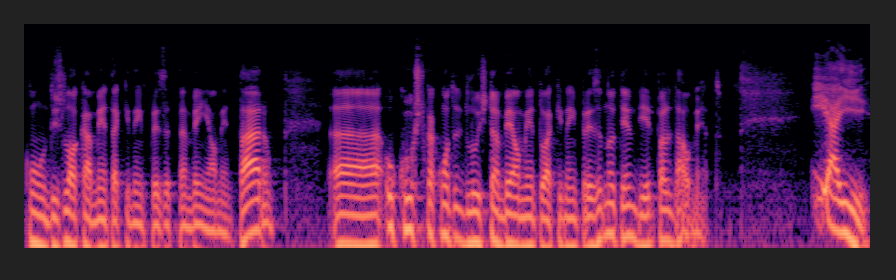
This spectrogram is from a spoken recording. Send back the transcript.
com o deslocamento aqui da empresa também aumentaram. uh, o custo com a conta de luz também aumentou aqui na empresa, não tenho dinheiro para lhe dar aumento. E aí,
